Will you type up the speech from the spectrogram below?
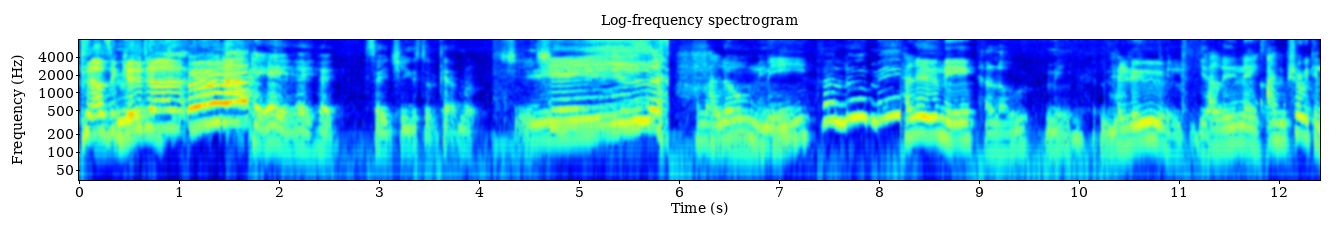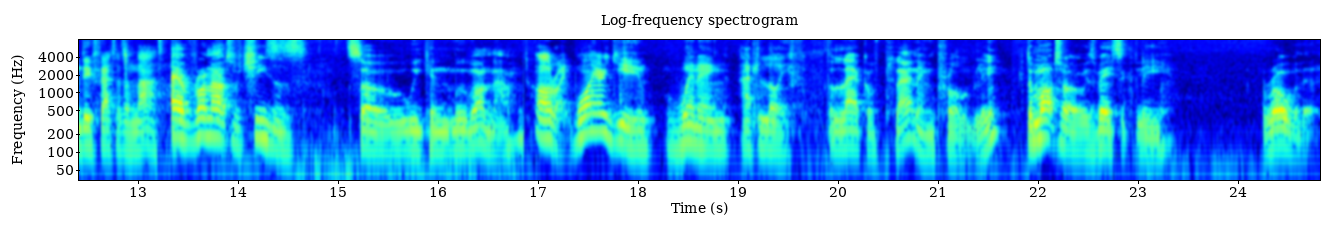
That was a good, uh, Gouda. Hey, hey, hey, hey. Say cheese to the camera. Cheese. Cheese. Hello me. Hello, me. Hello me. Hello, me. Hello. Yeah. Hello me. I'm sure we can do better than that. I have run out of cheeses, so we can move on now. All right. Why are you winning at life? The lack of planning, probably. The motto is basically roll with it.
